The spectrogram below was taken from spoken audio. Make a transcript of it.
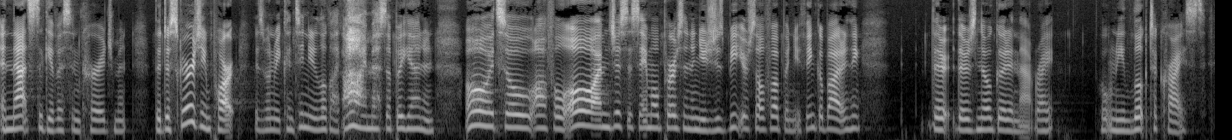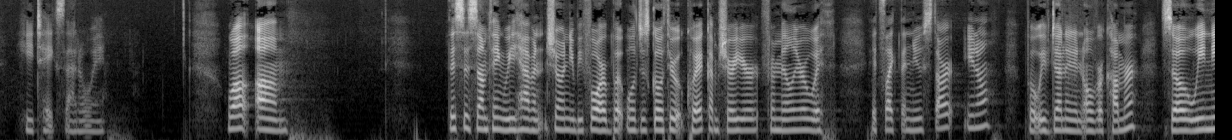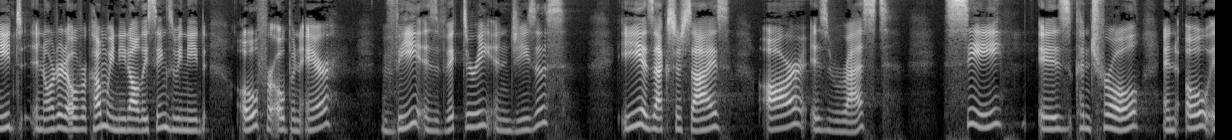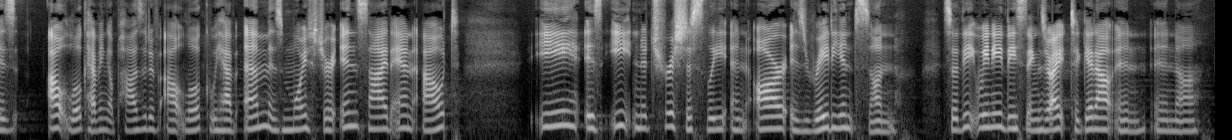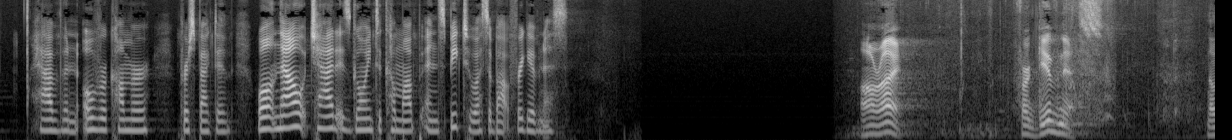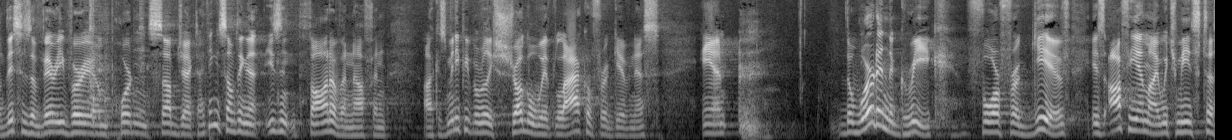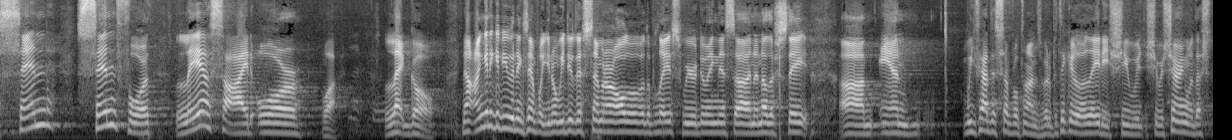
And that's to give us encouragement. The discouraging part is when we continue to look like, oh, I messed up again, and oh, it's so awful. Oh, I'm just the same old person, and you just beat yourself up and you think about it and think there, there's no good in that, right? But when we look to Christ, He takes that away. Well, um, this is something we haven't shown you before, but we'll just go through it quick. I'm sure you're familiar with it's like the new start, you know, but we've done it in Overcomer. So we need, in order to overcome, we need all these things. We need O for open air, V is victory in Jesus, E is exercise, R is rest, C is control, and O is outlook, having a positive outlook. We have M is moisture inside and out. E is eat nutritiously, and R is radiant sun. So the, we need these things, right, to get out and and uh, have an overcomer perspective. Well, now Chad is going to come up and speak to us about forgiveness. All right, forgiveness. Now, this is a very, very important subject. I think it's something that isn't thought of enough, and because uh, many people really struggle with lack of forgiveness. And the word in the Greek for forgive is aphiemi, which means to send, send forth, lay aside, or what? Let go. Let go. Now, I'm going to give you an example. You know, we do this seminar all over the place. We were doing this uh, in another state, um, and we've had this several times, but a particular lady, she, was she was sharing with us,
